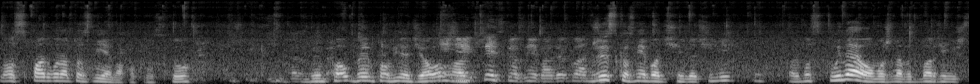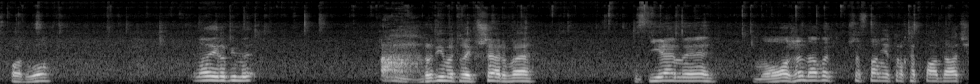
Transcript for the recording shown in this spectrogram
No spadło nam to z nieba po prostu. Bym, po, bym powiedział. a Dzisiaj wszystko z nieba, dokładnie. Wszystko z nieba dzisiaj leci. Albo spłynęło może nawet bardziej niż spadło. No i robimy. Ah, robimy tutaj przerwę. Zjemy. Może nawet przestanie trochę padać.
